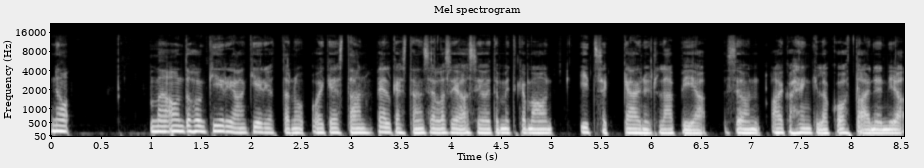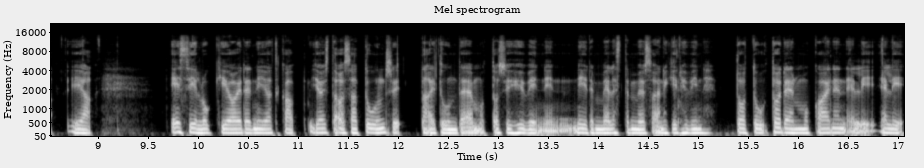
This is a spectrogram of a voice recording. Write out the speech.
No mä oon tuohon kirjaan kirjoittanut oikeastaan pelkästään sellaisia asioita, mitkä mä oon itse käynyt läpi ja se on aika henkilökohtainen ja, ja esilukijoiden, jotka, joista osa tunsi tai tuntee mut tosi hyvin, niin niiden mielestä myös ainakin hyvin totu, todenmukainen. Eli, eli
